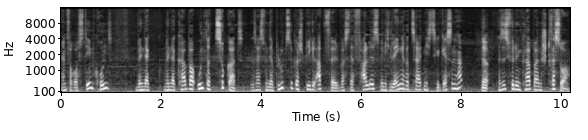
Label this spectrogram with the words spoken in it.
Einfach aus dem Grund, wenn der wenn der Körper unterzuckert, das heißt, wenn der Blutzuckerspiegel abfällt, was der Fall ist, wenn ich längere Zeit nichts gegessen habe, Ja. das ist für den Körper ein Stressor.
